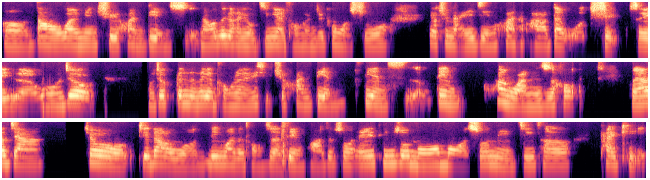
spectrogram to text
呃，到外面去换电池。然后这个很有经验的同仁就跟我说要去哪一间换，他要带我去。所以呢，我们就我就跟着那个同仁一起去换电电池了。电换完了之后，回到家就接到了我另外一个同事的电话，就说：“哎，听说某某某说你机车。” Peggy，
